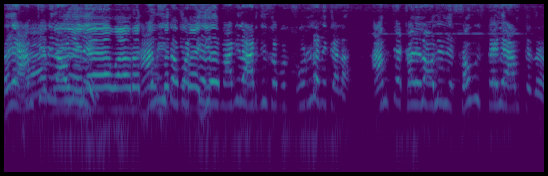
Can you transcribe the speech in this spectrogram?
खळे आमचे बी लावलेले. आपल्याला वावरात आम्ही पाहिजे. मागील आठ दिवसापासून सोडलं नाही त्याला. आमच्या खळे लावलेले सव्वीस थैले आमच्या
